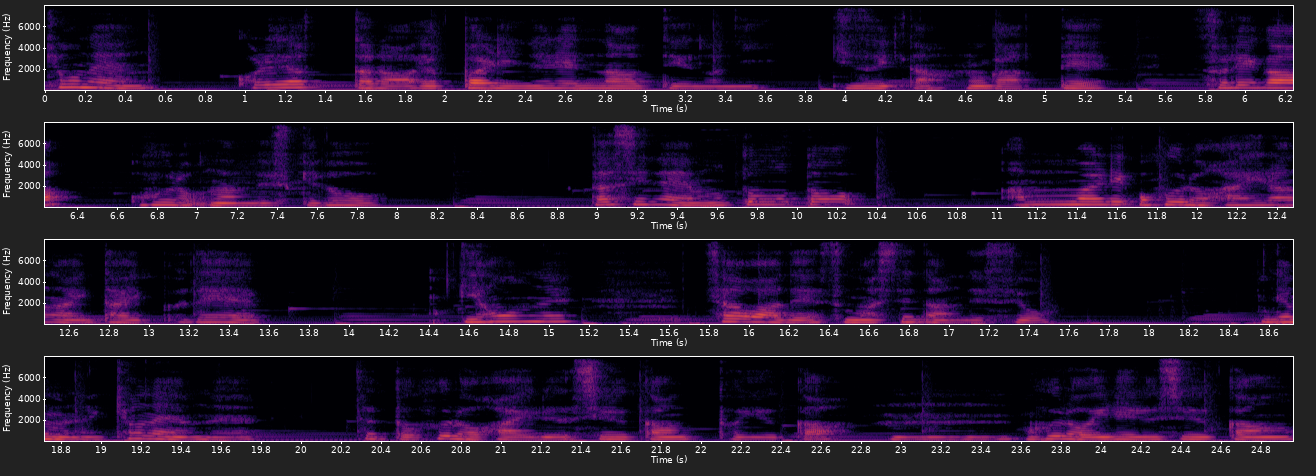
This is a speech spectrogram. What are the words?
去年、これやったらやっぱり寝れんなっていうのに気づいたのがあって、それがお風呂なんですけど、私ね、もともとあんまりお風呂入らないタイプで、基本ね、シャワーで済ましてたんですよ。でもね、去年ね、ちょっとお風呂入る習慣というか、うん、お風呂入れる習慣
